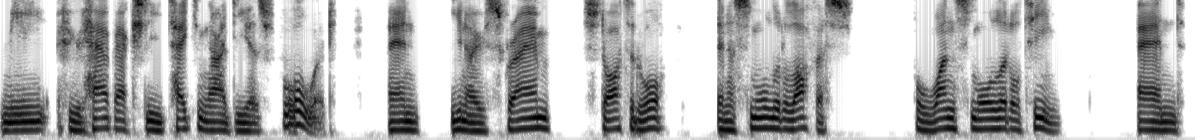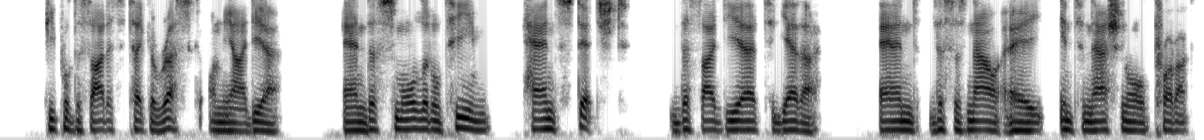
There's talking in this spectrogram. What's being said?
me, who have actually taken ideas forward and, you know, Scram started off in a small little office for one small little team and people decided to take a risk on the idea. And this small little team hand stitched this idea together. And this is now a international product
